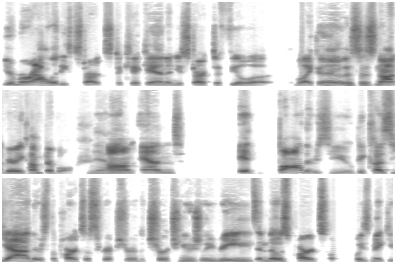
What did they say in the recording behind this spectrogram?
your morality starts to kick in and you start to feel uh, like eh, this is not very comfortable Yeah. um, and it bothers you because yeah there's the parts of scripture the church usually reads and those parts always make you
